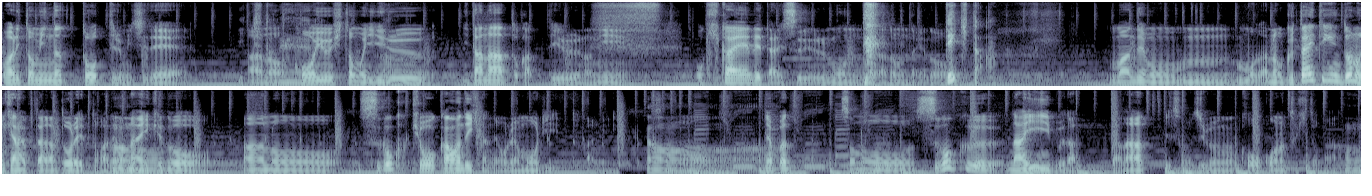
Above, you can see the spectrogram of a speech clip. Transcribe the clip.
割とみんな通ってる道であの、こういう人もいるいたなとかっていうのに置き換えれたりするもんだと思うんだけど。できた？まあでも,、うん、もうあの具体的にどのキャラクターがどれとかではないけどあのすごく共感はできたね俺はモリーとかに。あーやっぱそのすごくナイーブだったなってその自分が高校の時とかうんやっ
